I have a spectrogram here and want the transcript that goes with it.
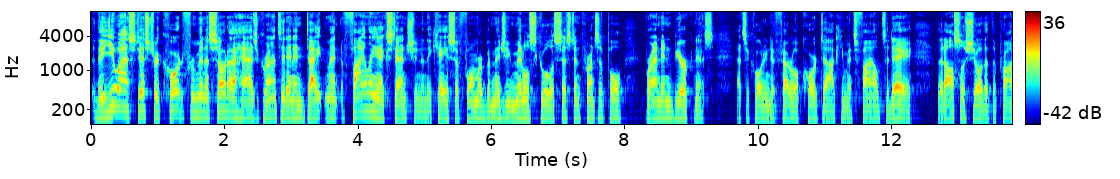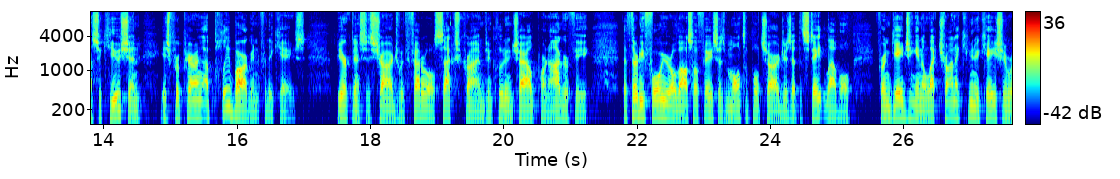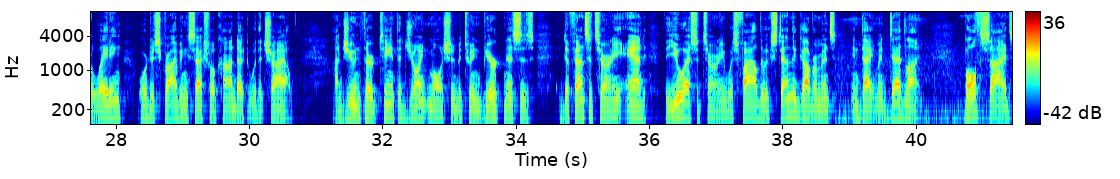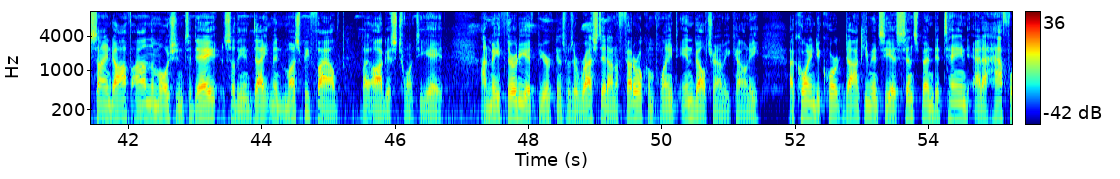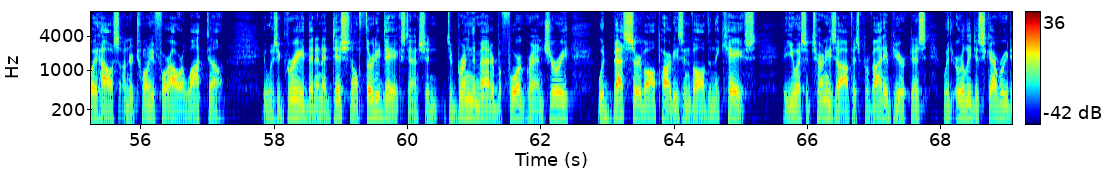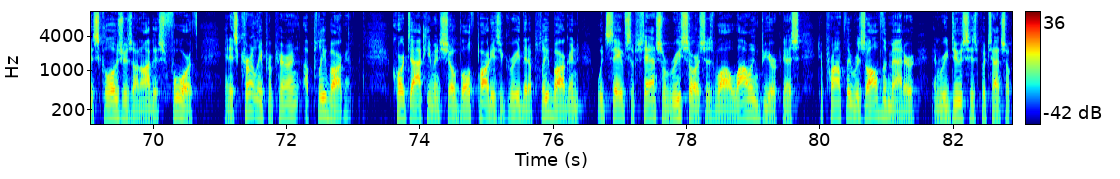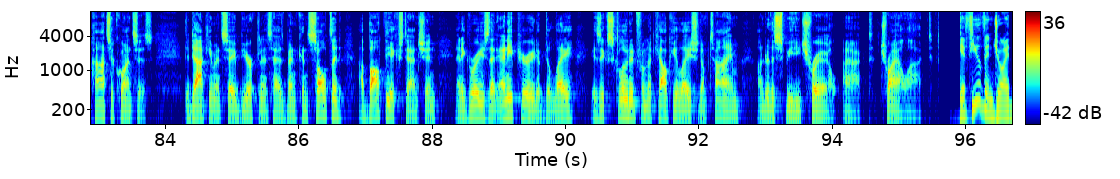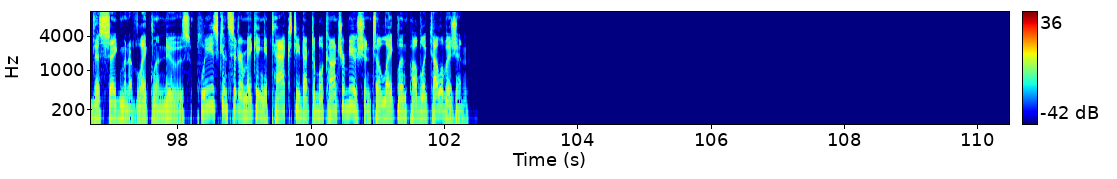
The U.S. District Court for Minnesota has granted an indictment filing extension in the case of former Bemidji Middle School assistant principal Brandon Bjerknes. That's according to federal court documents filed today that also show that the prosecution is preparing a plea bargain for the case. Bjerknes is charged with federal sex crimes, including child pornography. The 34-year-old also faces multiple charges at the state level for engaging in electronic communication relating or describing sexual conduct with a child. On June 13th, a joint motion between Bjerknes's defense attorney and the U.S. attorney was filed to extend the government's indictment deadline. Both sides signed off on the motion today, so the indictment must be filed by August 28th. On May 30th, Bjerknes was arrested on a federal complaint in Beltrami County. According to court documents, he has since been detained at a halfway house under 24-hour lockdown. It was agreed that an additional 30-day extension to bring the matter before a grand jury would best serve all parties involved in the case. The U.S. Attorney's Office provided Bjerknes with early discovery disclosures on August 4th and is currently preparing a plea bargain. Court documents show both parties agreed that a plea bargain would save substantial resources while allowing Bjerknes to promptly resolve the matter and reduce his potential consequences. The documents say Bjerknes has been consulted about the extension and agrees that any period of delay is excluded from the calculation of time under the Speedy Trial Act. Trial Act. If you've enjoyed this segment of Lakeland News, please consider making a tax-deductible contribution to Lakeland Public Television.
